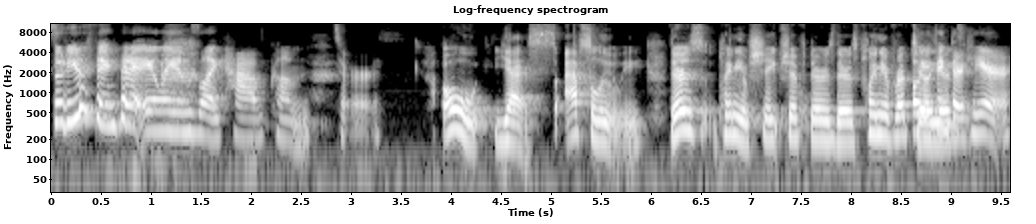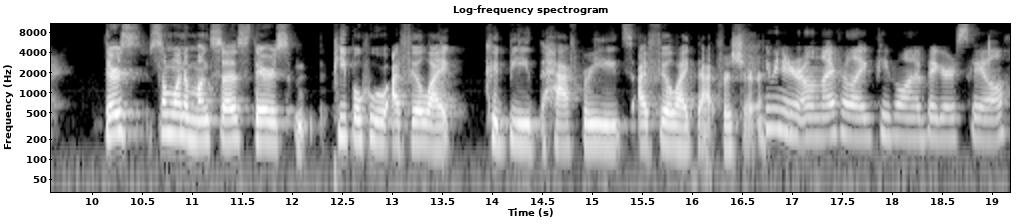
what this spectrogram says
so do you think that aliens like have come to Earth? Oh, yes, absolutely. There's plenty of shapeshifters, there's plenty of reptilians. Oh, you think they're here? There's someone amongst us. There's people who I feel like could be half breeds. I feel like that for sure. You mean in your own life or like people on a bigger scale?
